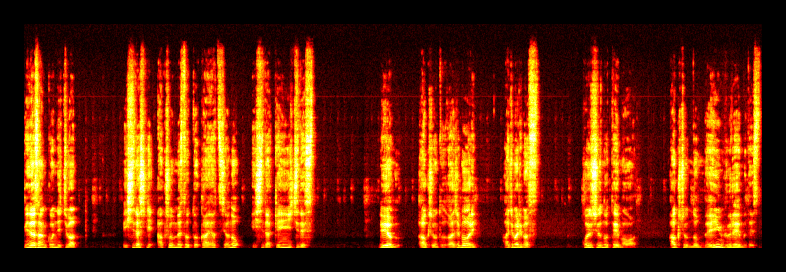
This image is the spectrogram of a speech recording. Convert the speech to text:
皆さんこんにちは。石田式アクションメソッド開発者の石田健一です。リアムアクションと立ち回り始まります。今週のテーマはアクションのメインフレームです。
